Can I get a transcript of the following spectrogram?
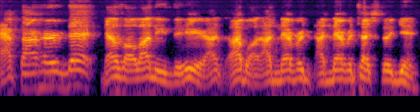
After I heard that, that was all I needed to hear. I, I, I never, I never touched it again.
